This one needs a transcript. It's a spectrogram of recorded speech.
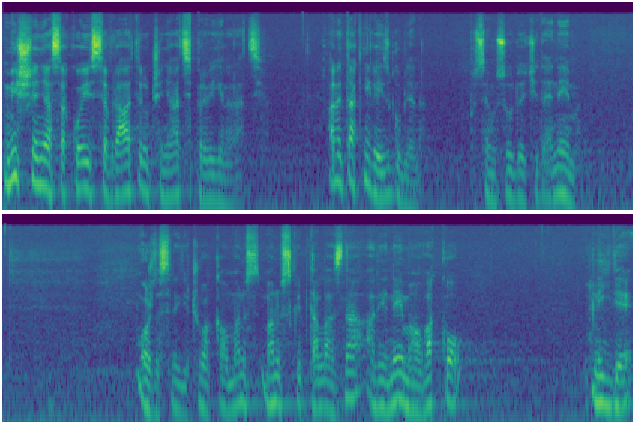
mišljenja sa koji se vratili učenjaci prvi generacije. Ali ta knjiga je izgubljena. Po svemu sudoći da je nema. Možda se negdje čuva kao manus, manuskript, Allah zna, ali je nema ovako nigdje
